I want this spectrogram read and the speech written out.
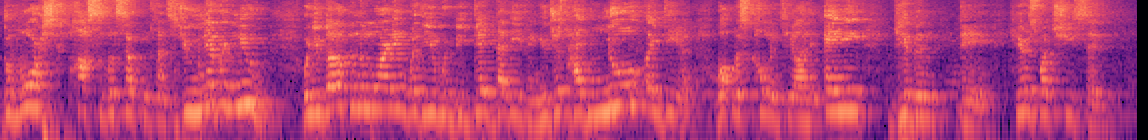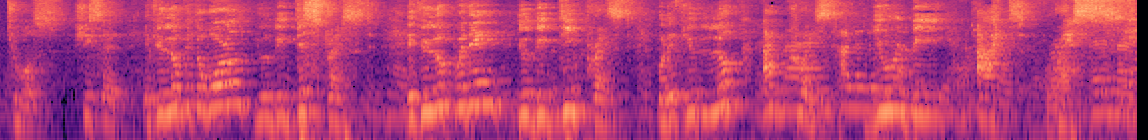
the worst possible circumstances, you never knew when you got up in the morning whether you would be dead that evening. You just had no idea what was coming to you on any given day. Here's what she said to us. She said, If you look at the world, you'll be distressed. If you look within, you'll be depressed. But if you look at Christ, you'll be at rest.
